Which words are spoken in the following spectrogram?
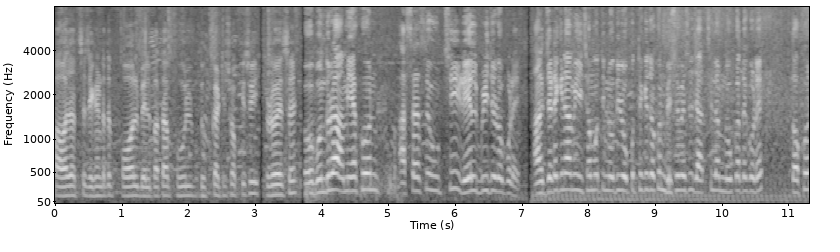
পাওয়া যাচ্ছে, যেখানটাতে ফল, বেলপাতা, ফুল, ধূপকাঠি সবকিছুই রয়েছে। তো বন্ধুরা, আমি এখন আস্তে আস্তে উঠছি রেল ব্রিজের ওপরে। আর যেটা কিনা আমি ইছামতি নদীর ওপর থেকে যখন ভেসে ভেসে যাচ্ছিলাম নৌকাতে করে, তখন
